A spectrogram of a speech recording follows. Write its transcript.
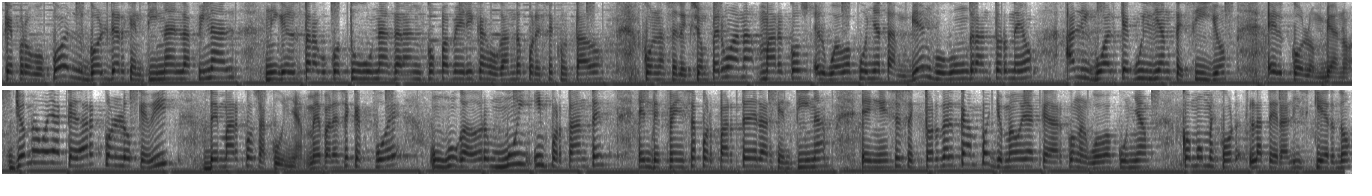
que provocó el gol de Argentina en la final, Miguel Trabuco tuvo una gran Copa América jugando por ese costado con la selección peruana. Marcos El Huevo Apuña también jugó un gran torneo, al igual que William Tecillo, el colombiano. Yo me voy a quedar con lo que vi de Marcos Acuña. Me parece que fue un jugador muy importante en defensa por parte de la Argentina en ese sector del campo. Yo me voy a quedar con el huevo Acuña como mejor lateral izquierdo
